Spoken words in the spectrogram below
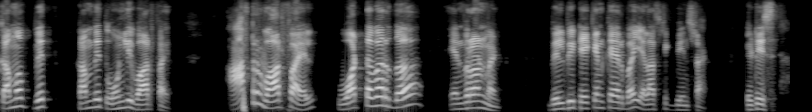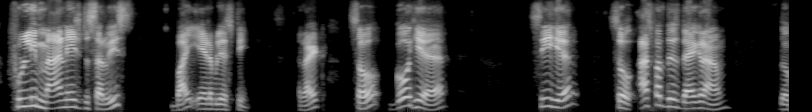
come up with, come with only WAR file. After WAR file, whatever the environment will be taken care by Elastic Beanstalk. It is fully managed service by AWS team, right? So go here, see here, so as per this diagram, the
